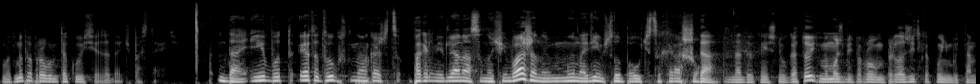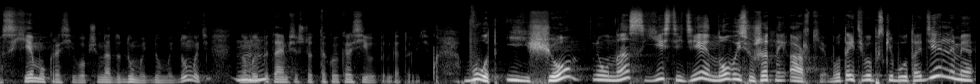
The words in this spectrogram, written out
вот мы попробуем такую себе задачу поставить. Да, и вот этот выпуск, нам кажется, по крайней мере, для нас он очень важен, и мы надеемся, что он получится хорошо. Да, надо, конечно, уготовить. Мы, может быть, попробуем приложить какую-нибудь там схему красивую. В общем, надо думать, думать, думать, но mm-hmm. мы пытаемся что-то такое красивое подготовить. Вот, и еще у нас есть идея новой сюжетной арки. Вот эти выпуски будут отдельными,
